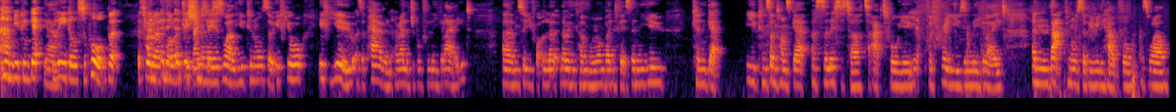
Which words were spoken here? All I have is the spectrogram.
um, you can get Yeah. legal support, but through And a addi- voluntary additionally, basis. as well, you can also, if you're, if you as a parent are eligible for legal aid, um, so you've got a low, low income or you're on benefits, then you can get, you can sometimes get a solicitor to act for you Yeah. for free using legal aid, and that can also be really helpful as well.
